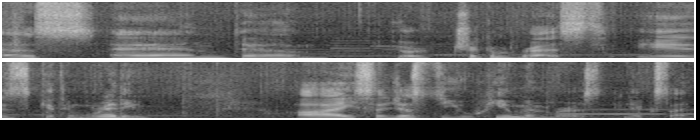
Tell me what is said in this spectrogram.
S, and um, your chicken breast is getting ready. I suggest you human breast next time.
